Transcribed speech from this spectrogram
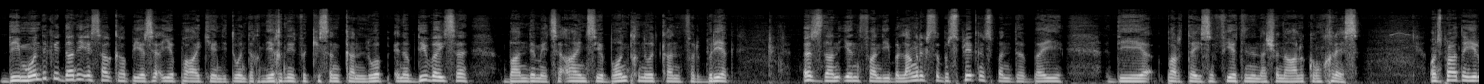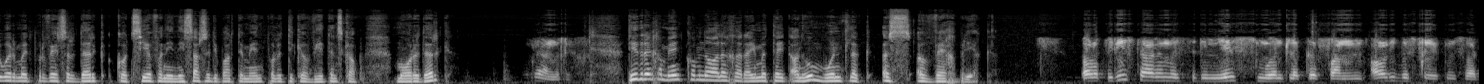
Die moontlikheid dat die SLKP sy eie paadjie in die 2019 verkiesing kan loop en op die wyse bande met sy ANC bondgenoot kan verbreek, is dan een van die belangrikste besprekingspunte by die party se 14de nasionale kongres. Ons praat nou hieroor met professor Dirk Kotse van die NISA se departement politieke wetenskap. Môre Dirk. Ja. Die dreigement kom nou al 'n geruime tyd aan hoe moontlik is 'n wegbreek. Wel op hierdie stadium is dit die mees moontlike van al die besprekings wat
